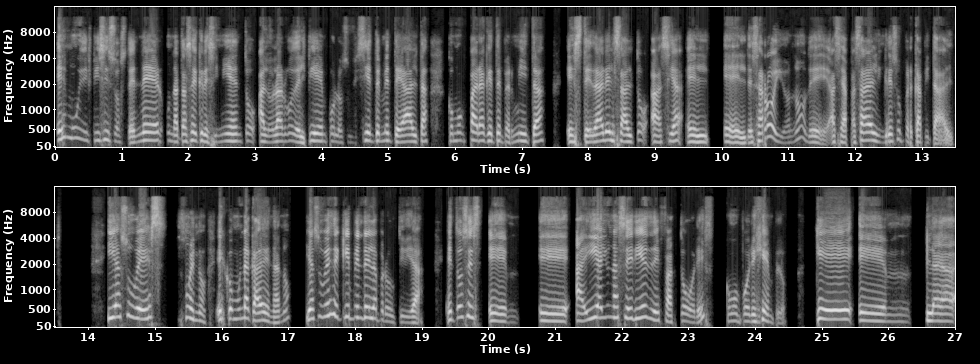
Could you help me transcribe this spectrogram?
es muy difícil sostener una tasa de crecimiento a lo largo del tiempo lo suficientemente alta como para que te permita este, dar el salto hacia el el desarrollo, ¿no? De hacia pasar al ingreso per cápita alto. Y a su vez, bueno, es como una cadena, ¿no? Y a su vez, ¿de qué depende la productividad? Entonces, eh, eh, ahí hay una serie de factores, como por ejemplo, que em, la,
